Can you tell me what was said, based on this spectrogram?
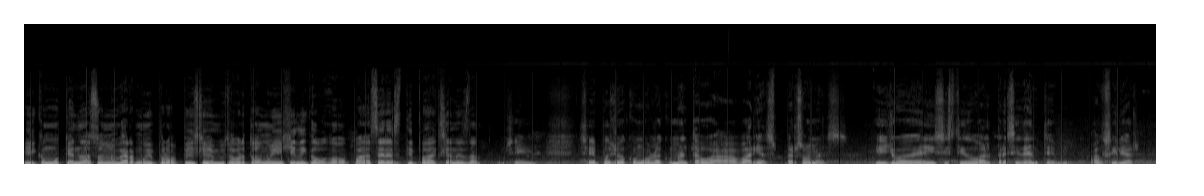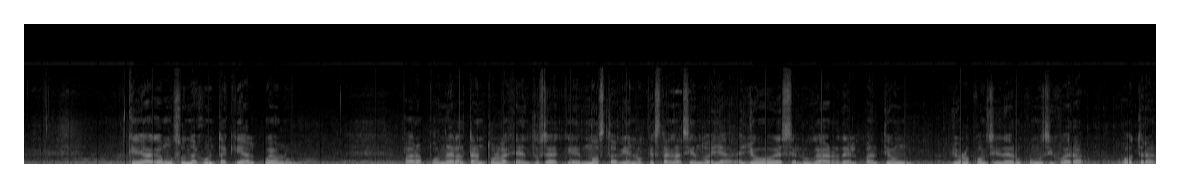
y como que no es un lugar muy propicio y sobre todo muy higiénico como para hacer ese tipo de acciones, ¿no? Sí, sí, pues yo como lo he comentado a varias personas y yo he insistido al presidente auxiliar que hagamos una junta aquí al pueblo para poner al tanto a la gente, o sea que no está bien lo que están haciendo allá. Yo ese lugar del panteón, yo lo considero como si fuera otra,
